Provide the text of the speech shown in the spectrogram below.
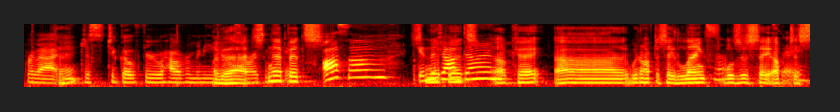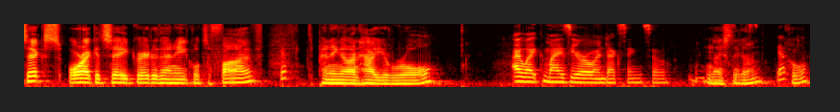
for that, Okay. and just to go through however many Look at that. stars we want to get. Snippets. Awesome. Getting the job done. Okay. Uh, we don't have to say length. we'll just say up to six, or I could say greater than or equal to five, Yep. depending on how you roll. I like my zero indexing, so Nicely done. Yep. Cool.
